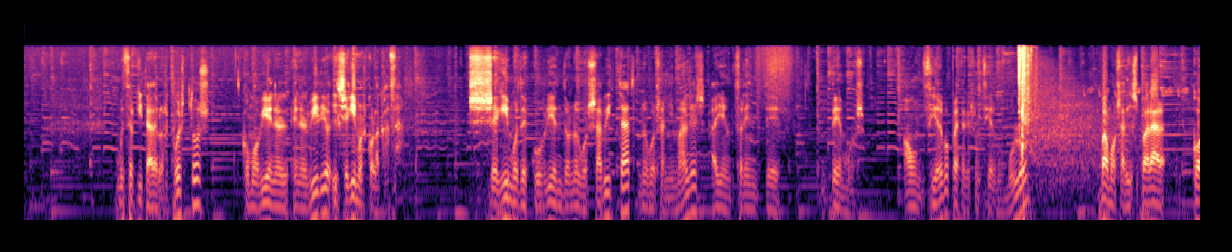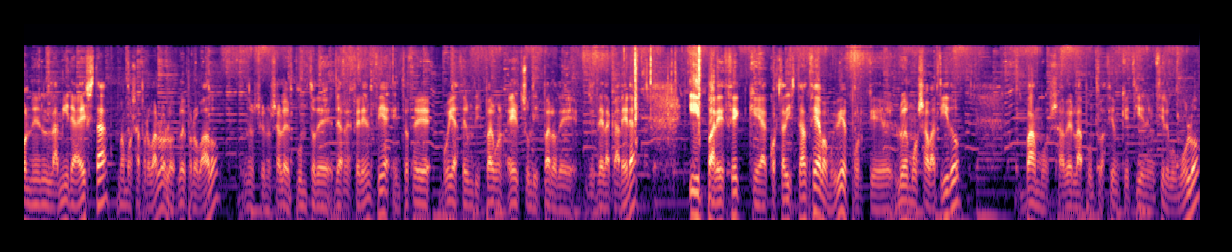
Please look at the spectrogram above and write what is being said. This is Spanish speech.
muy cerquita de los puestos, como vi en el, en el vídeo, y seguimos con la caza. Seguimos descubriendo nuevos hábitats, nuevos animales. Ahí enfrente vemos a un ciervo, parece que es un ciervo mulo. Vamos a disparar con la mira esta, vamos a probarlo, lo, he probado, no se nos sale el punto de, referencia, entonces voy a hacer un disparo, he hecho un disparo de, desde la cadera. Y parece que a corta distancia va muy bien porque lo hemos abatido. Vamos a ver la puntuación que tiene el ciervo mulo.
